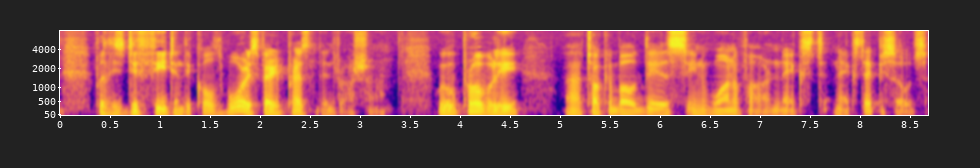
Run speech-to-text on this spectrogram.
for this defeat in the cold war is very present in russia. We will probably uh, talk about this in one of our next next episodes.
